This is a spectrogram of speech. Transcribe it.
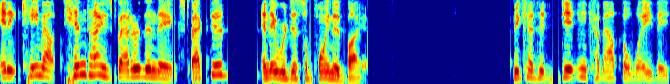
and it came out 10 times better than they expected, and they were disappointed by it because it didn't come out the way they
